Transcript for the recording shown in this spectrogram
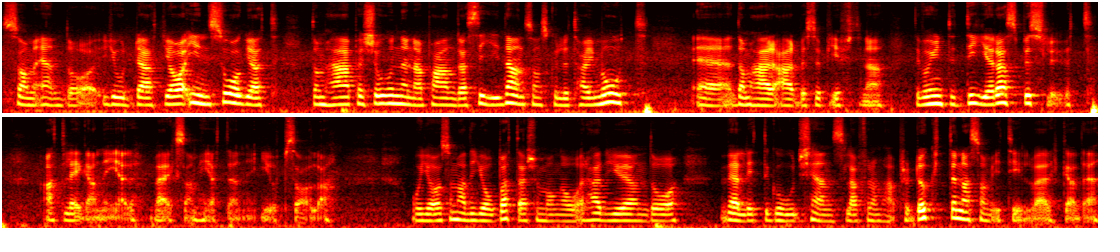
som ändå gjorde att jag insåg att de här personerna på andra sidan som skulle ta emot eh, de här arbetsuppgifterna, det var ju inte deras beslut att lägga ner verksamheten i Uppsala. Och jag som hade jobbat där så många år hade ju ändå väldigt god känsla för de här produkterna som vi tillverkade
